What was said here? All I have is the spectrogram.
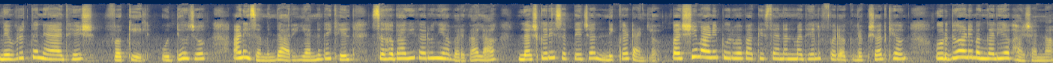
निवृत्त न्यायाधीश वकील उद्योजक आणि जमीनदार यांना देखील सहभागी करून या वर्गाला लष्करी सत्तेच्या निकट आणलं. पश्चिम आणि पूर्व पाकिस्तानांमधील फरक लक्षात घेऊन उर्दू आणि बंगाली या भाषांना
